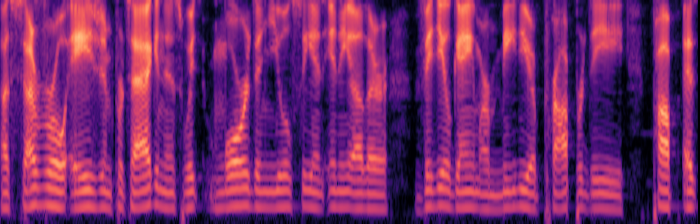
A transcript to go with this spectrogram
uh, several Asian protagonists, which more than you'll see in any other video game or media property. Pop, as,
